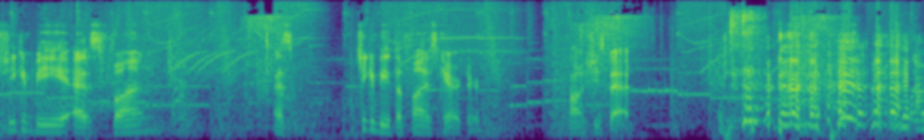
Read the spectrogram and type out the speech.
She can be as fun as she can be the funnest character. As long as she's bad. yeah,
